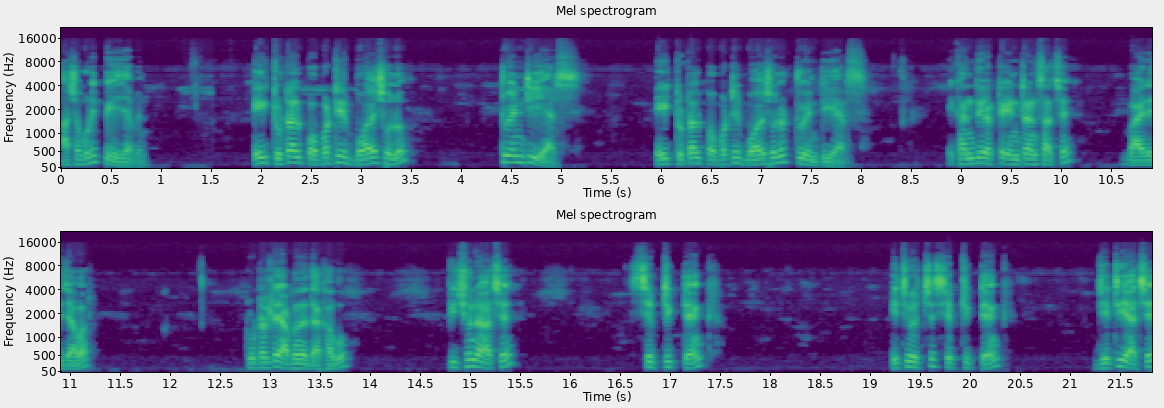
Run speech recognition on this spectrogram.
আশা করি পেয়ে যাবেন। এই টোটাল প্রপার্টির বয়স হলো টোয়েন্টি ইয়ার্স এই টোটাল প্রপার্টির বয়স হলো টোয়েন্টি ইয়ার্স এখান দিয়েও একটা এন্ট্রান্স আছে, বাইরে যাওয়ার। টোটালটাই আপনাদের দেখাবো। পিছনে আছে সেপটিক ট্যাঙ্ক এটি হচ্ছে সেপটিক ট্যাঙ্ক যেটি আছে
